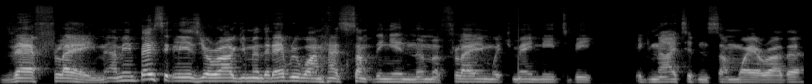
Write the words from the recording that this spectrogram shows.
their flame. I mean, basically, is your argument that everyone has something in them, a flame which may need to be ignited in some way or other,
